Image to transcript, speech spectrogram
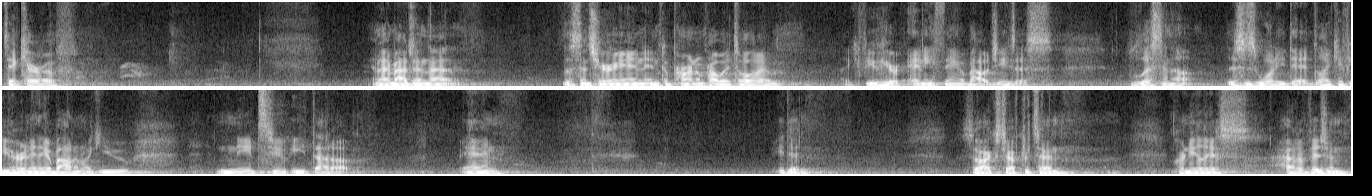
take care of. And I imagine that the centurion in Capernaum probably told him, like, if you hear anything about Jesus, listen up. This is what he did. Like, if you hear anything about him, like, you need to eat that up. And he did. So, Acts chapter 10, Cornelius had a vision.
